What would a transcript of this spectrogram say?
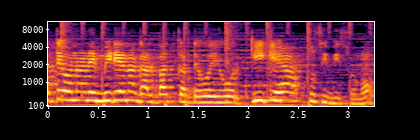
ਅਤੇ ਉਹਨਾਂ ਨੇ ਮੀਡੀਆ ਨਾਲ ਗੱਲਬਾਤ ਕਰਦੇ ਹੋਏ ਹੋਰ ਕੀ ਕਿਹਾ, ਤੁਸੀਂ ਵੀ ਸੁਣੋ।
